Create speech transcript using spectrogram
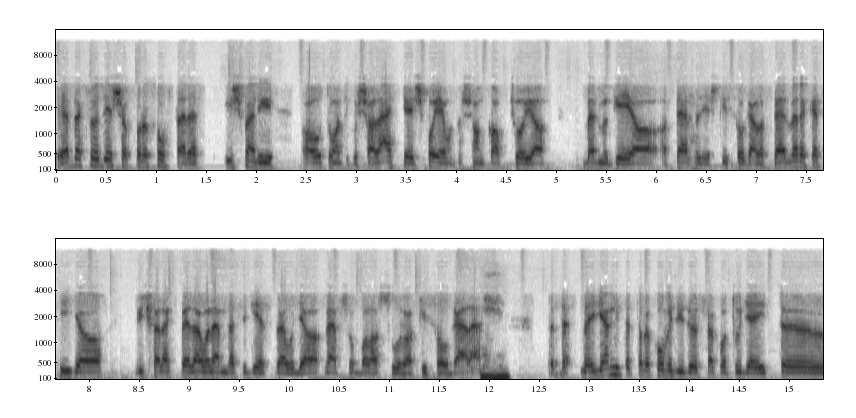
érdeklődés, akkor a szoftver ezt ismeri, automatikusan látja, és folyamatosan kapcsolja bemögé a, a terhelést kiszolgáló szervereket, így a ügyfelek például nem veszik észre, hogy a webshopban lassul a kiszolgálás. Uh-huh. De, de így említetted a Covid időszakot, ugye itt ö,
